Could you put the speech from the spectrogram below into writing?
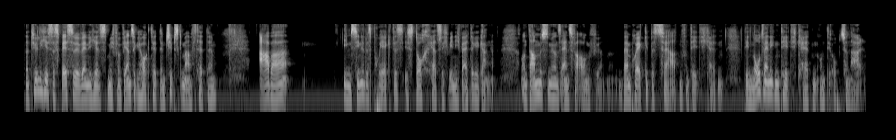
natürlich ist es besser, wie wenn ich jetzt mich vom Fernseher gehockt hätte und Chips gemampft hätte, aber im Sinne des Projektes ist doch herzlich wenig weitergegangen. Und da müssen wir uns eins vor Augen führen. Beim Projekt gibt es zwei Arten von Tätigkeiten. Die notwendigen Tätigkeiten und die optionalen.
